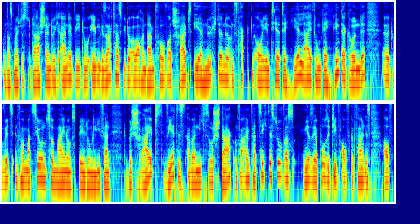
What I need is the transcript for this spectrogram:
Und das möchtest du darstellen durch eine, wie du eben gesagt hast, wie du aber auch in deinem Vorwort schreibst, eher nüchterne und faktenorientierte Herleitung der Hintergründe. Äh, du willst Informationen zur Meinungsbildung liefern. Du beschreibst, wertest aber nicht so stark und vor allem verzichtest du, was mir sehr positiv aufgefallen ist, auf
